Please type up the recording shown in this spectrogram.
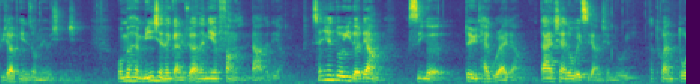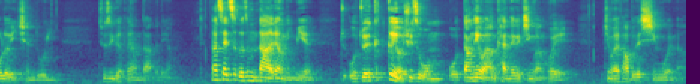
比较偏重，没有信心。我们很明显的感觉，他那天放很大的量，三千多亿的量是一个对于台股来讲，大概现在都维持两千多亿，它突然多了一千多亿，就是一个非常大的量。那在这个这么大的量里面，我觉得更有趣是我们我当天晚上看那个金管会金管会发布的新闻啊，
